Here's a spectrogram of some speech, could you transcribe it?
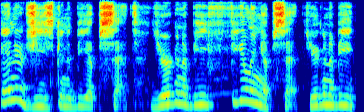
energy is going to be upset. You're going to be feeling upset. You're going to be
